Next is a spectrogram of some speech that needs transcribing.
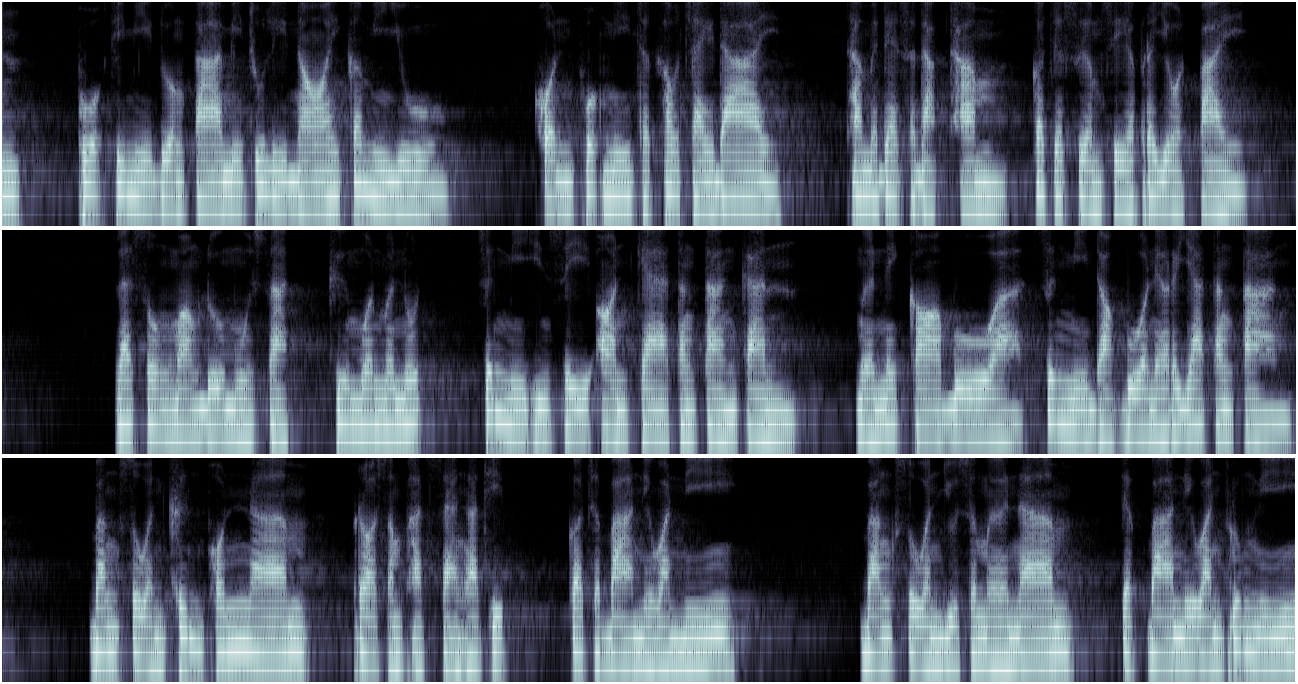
พวกที่มีดวงตามีทุลีน้อยก็มีอยู่ คนพวกนี้จะเข้าใจได้ ถ้าไม่ได้สดับธรรมก็จะเสื่อมเสียประโยชน์ไป และทรงมองดูหมูสัตว์ คือมวลมนุษย์ ซึ่งมีอินทรีย์อ่อนแก่ต่างๆกัน เหมือนในกอบัว ซึ่งมีดอกบัวในระยะต่างๆ บางส่วนขึ้นพ้นน้ำรอสัมผัสแสงอาทิตย์ก็จะบานในวันนี้ บางส่วนอยู่เสมอน้ำจะบานในวันพรุ่งนี้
